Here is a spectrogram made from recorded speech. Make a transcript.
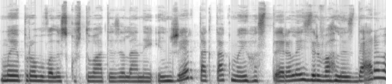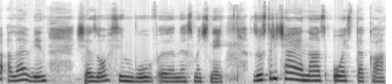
Ми пробували скуштувати зелений інжир. Так, так, ми його стирили, зірвали з дерева, але він ще зовсім був е, несмачний. Зустрічає нас ось така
